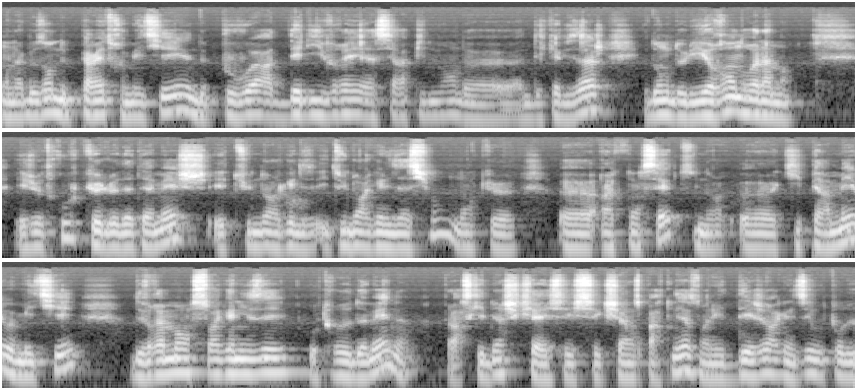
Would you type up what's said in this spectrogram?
on a besoin de permettre au métier de pouvoir délivrer assez rapidement des cas d'usage et donc de lui rendre la main. Et je trouve que le data mesh est une, organisation, donc un concept qui permet au métier de vraiment s'organiser autour de domaines. Alors, ce qui est bien, c'est que chez Hans Partners, on est déjà organisé autour de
